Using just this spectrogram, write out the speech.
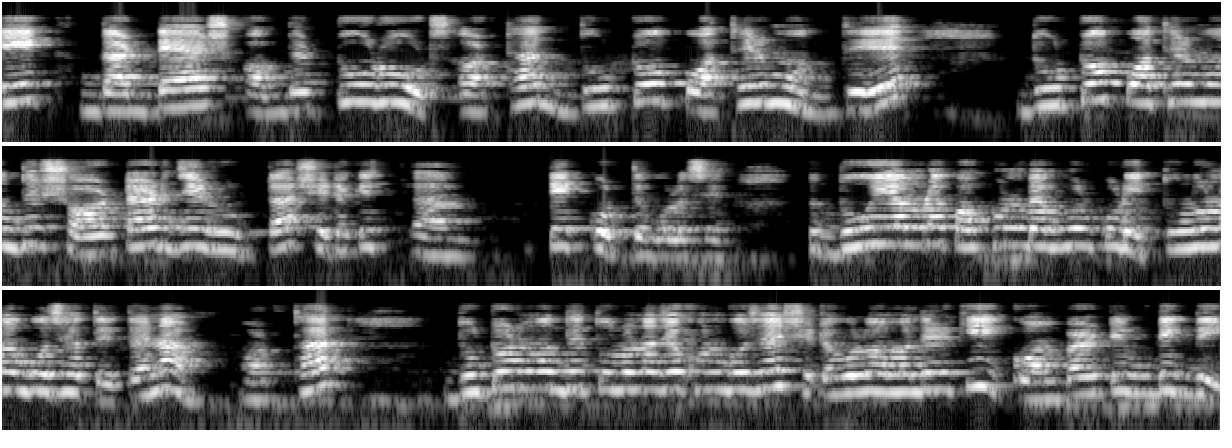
take the dash of the two routes অর্থাৎ দুটো পথের মধ্যে দুটো পথের মধ্যে শর্টার যে রুটটা সেটাকে টেক করতে বলেছে। তো দুই আমরা কখন ব্যবহার করি? তুলনা বোঝাতে, তাই না? অর্থাৎ দুটোর মধ্যে তুলনা যখন বোঝায়, সেটা হলো আমাদের কি? কম্পারেটিভ ডিগ্রি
